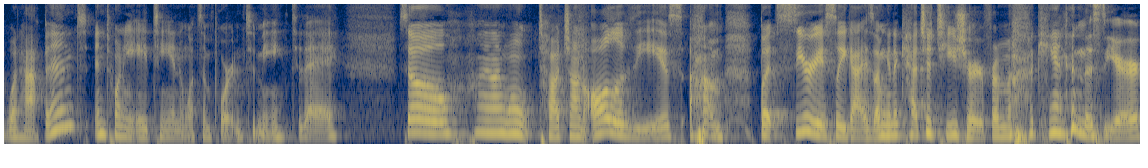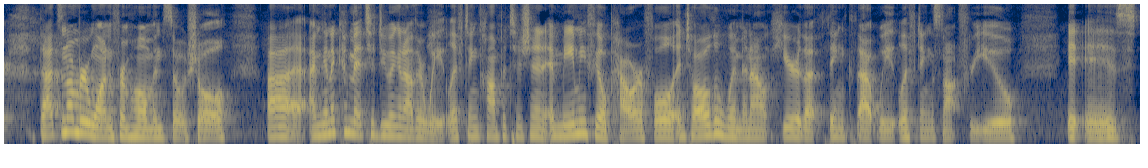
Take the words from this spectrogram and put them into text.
what happened in 2018 and what's important to me today. So I won't touch on all of these, um, but seriously, guys, I'm gonna catch a t-shirt from a cannon this year. That's number one from home and social. Uh, I'm gonna commit to doing another weightlifting competition. It made me feel powerful. And to all the women out here that think that weightlifting is not for you, it is.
